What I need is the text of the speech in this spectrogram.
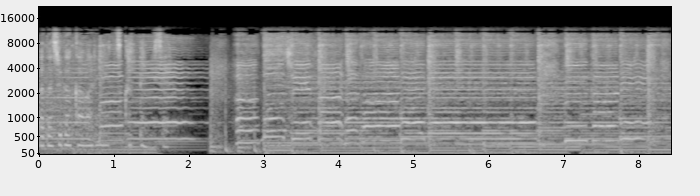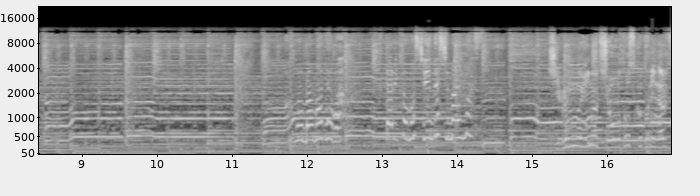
私が代わりに作ってみせるこのままでは二人とも死んでしまいます。自分の命を落とすことになるぞ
